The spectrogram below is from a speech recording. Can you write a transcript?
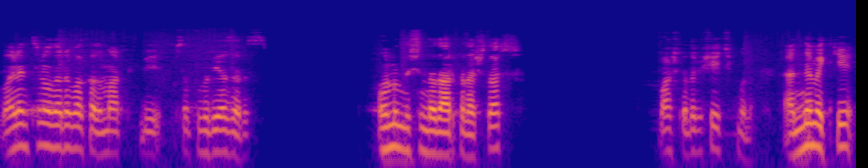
Valentino'lara bakalım artık bir satılır yazarız. Onun dışında da arkadaşlar başka da bir şey çıkmadı. Yani demek ki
